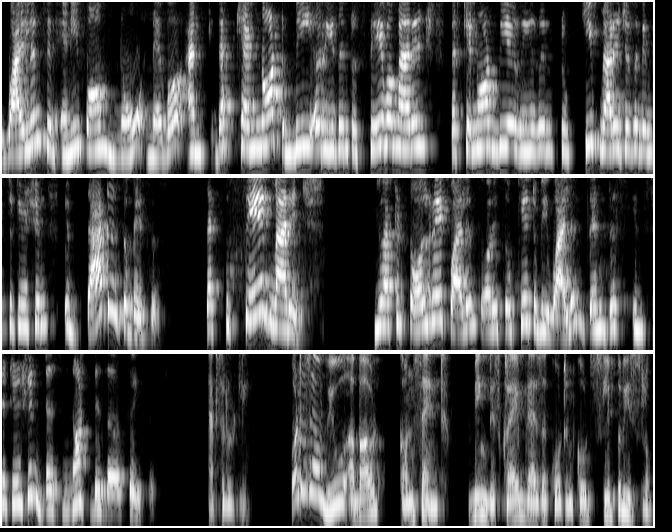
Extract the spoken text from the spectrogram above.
violence in any form? No never. And that cannot be a reason to save a marriage. That cannot be a reason to keep marriage as an institution. If that is the basis that to save marriage you have to tolerate violence or it's okay to be violent then this institution does not deserve to exist. Absolutely. What is your view about consent being described as a quote unquote slippery slope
